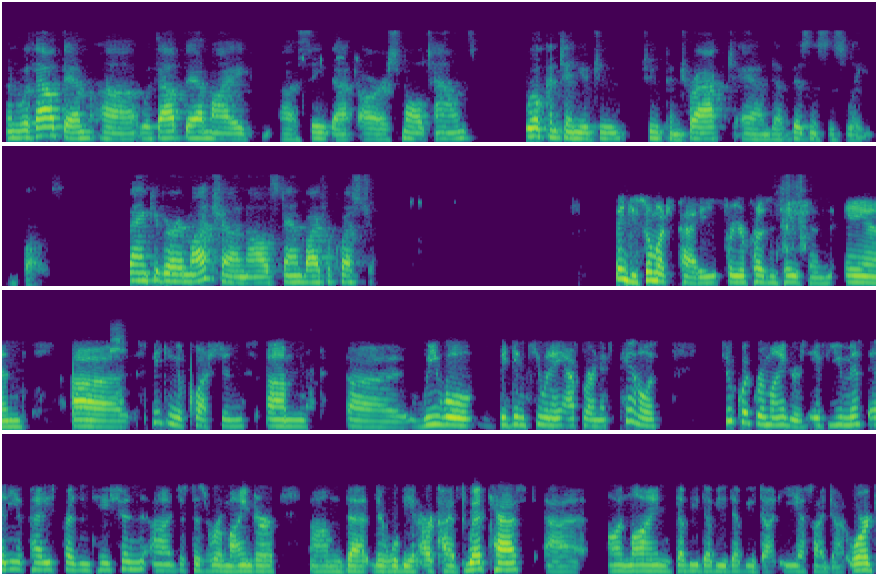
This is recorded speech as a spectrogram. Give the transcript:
And without them, uh, without them, I uh, see that our small towns will continue to, to contract and uh, businesses leave and close. Thank you very much, and I'll stand by for questions. Thank you so much, Patty, for your presentation. And uh, speaking of questions, um, uh, we will begin Q&A after our next panelist. Two quick reminders. If you missed any of Patty's presentation, uh, just as a reminder um, that there will be an archived webcast uh, online, www.eesi.org.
